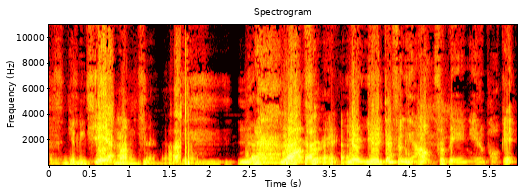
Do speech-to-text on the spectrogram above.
and give me lots Yeah. of money, then, uh, Yeah, you're up for it. You're, you're definitely up for being in a pocket.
